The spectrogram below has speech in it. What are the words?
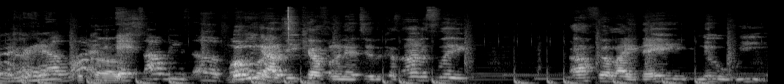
I heard a lot of Because- this. All these uh. But we gotta be careful in that too, because honestly, I feel like they knew we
